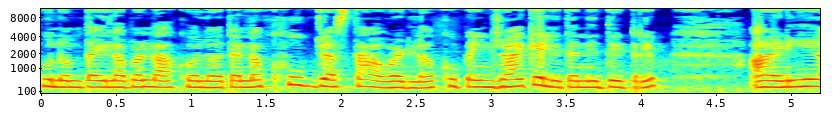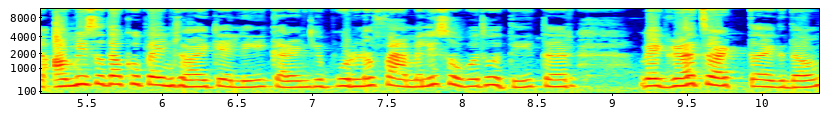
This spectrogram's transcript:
पूनमताईला पण दाखवलं. त्यांना खूप जास्त आवडलं. खूप एन्जॉय केली त्यांनी ती ट्रिप आणि आम्ही सुद्धा खूप एन्जॉय केली कारण की पूर्ण फॅमिली सोबत होती तर वेगळंच वाटतं एकदम.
